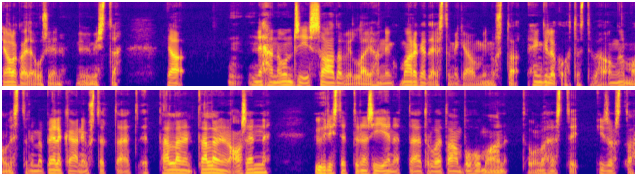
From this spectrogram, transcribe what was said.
jalkajousien myymistä. Ja nehän on siis saatavilla ihan niin kuin marketeista, mikä on minusta henkilökohtaisesti vähän ongelmallista, niin mä pelkään just, että, että, että tällainen, tällainen asenne yhdistettynä siihen, että, että ruvetaan puhumaan tuollaisesta isosta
